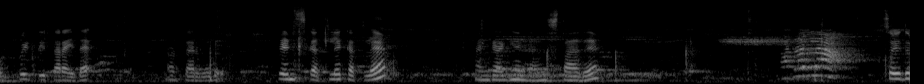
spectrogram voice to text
ಔಟ್ಫಿಟ್ ಈ ಥರ ಇದೆ. ನೋಡ್ತಾ ಇರ್ಬೋದು. ಫ್ರೆಂಡ್ಸ್ ಕತ್ಲೆ ಕತ್ಲೆ. ಹಂಗಾಗಿ ಹಂಗೆ ಅನಿಸ್ತಾ ಇದೆ. ಸೊ ಇದು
